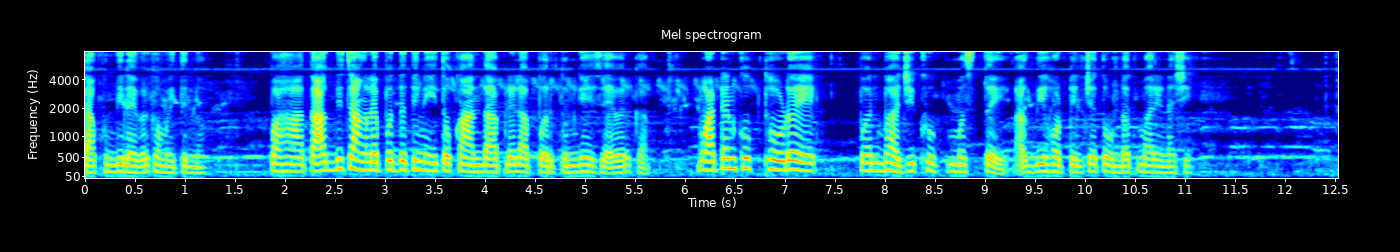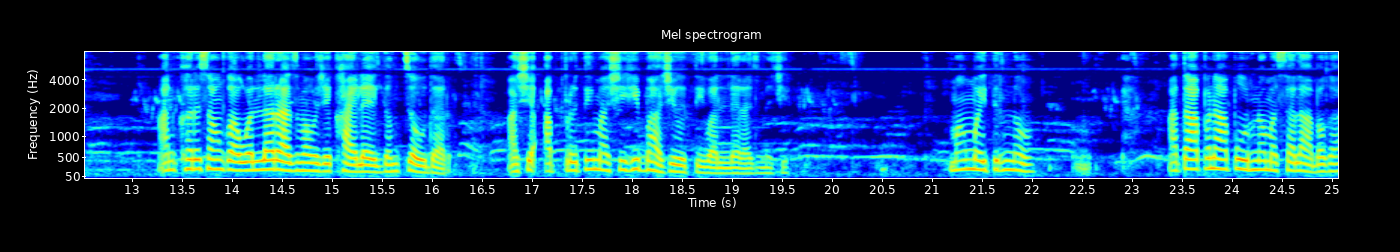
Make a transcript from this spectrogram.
टाकून दिला आहे बरं का मैत्रिणी. पहा आता अगदी चांगल्या पद्धतीने तो कांदा आपल्याला परतून घ्यायचा आहे बरं का. वाटण खूप थोडं आहे पण भाजी खूप मस्त आहे. अगदी हॉटेलच्या तोंडात मारेन अशी. आणि खरं सांगू का वल्ला राजमा म्हणजे खायला एकदम चवदार. अशी अप्रतिम अशी ही भाजी होती वल्ल्या राजमाची. मग मैत्रिणो आता आपण हा पूर्ण मसाला बघा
